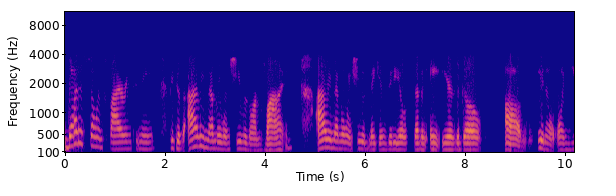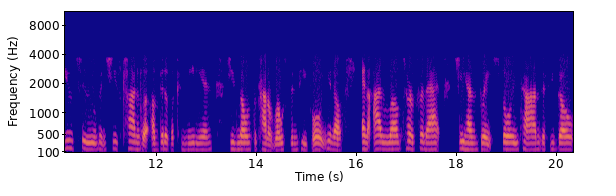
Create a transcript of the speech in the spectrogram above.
that is so inspiring to me because I remember when she was on Vine. I remember when she was making videos seven, eight years ago um, you know, on YouTube, and she's kind of a, a bit of a comedian. She's known for kind of roasting people, you know, and I loved her for that. She has great story times. If you go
